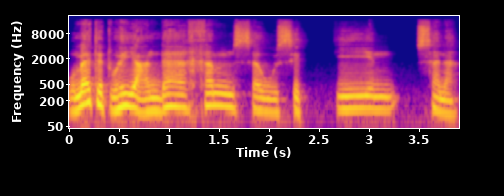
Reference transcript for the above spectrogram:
وماتت وهي عندها 65 سنة.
